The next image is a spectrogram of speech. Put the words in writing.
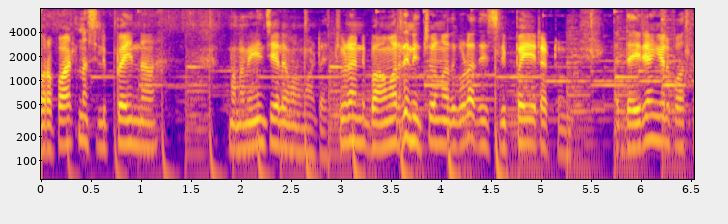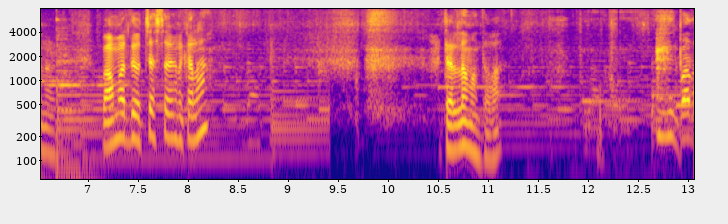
పొరపాటున స్లిప్ అయినా మనం ఏం చేయలేము అనమాట చూడండి బామర్ది నిల్చున్నది కూడా అది స్లిప్ అయ్యేటట్టు ఉంది. ధైర్యంగా వెళ్ళిపోతున్నాడు. బామర్ది వచ్చేస్తా వెనకాల? అటు వెళ్దామంటావా పద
